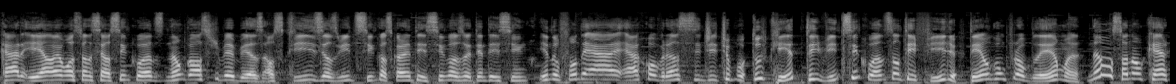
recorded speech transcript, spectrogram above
Cara, e ela vai mostrando assim, aos 5 anos, não gosto de bebês. Aos 15, aos 25, aos 45, aos 85. E no fundo é a, é a cobrança de, tipo, tu que? Tem 25 anos, não tem filho? Tem algum problema? Não, só não quero.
